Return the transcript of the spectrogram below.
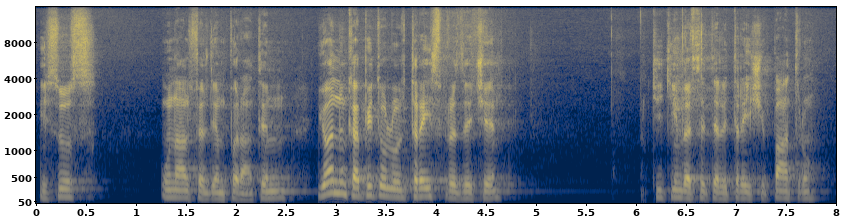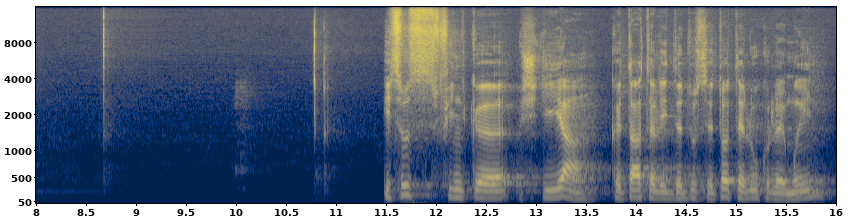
Iisus, un alt fel de împărat. În Ioan, în capitolul 13, citim versetele 3 și 4, Iisus, fiindcă știa că Tatăl îi dăduse toate lucrurile mâini,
